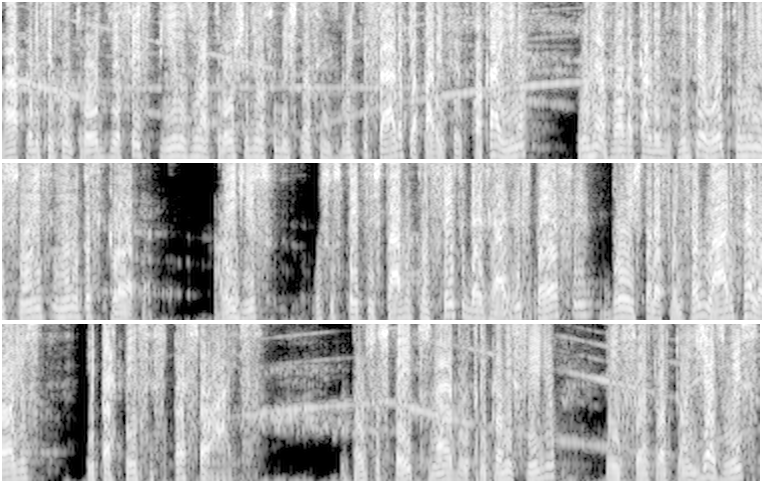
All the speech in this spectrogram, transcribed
a polícia encontrou 16 pinos e uma trouxa de uma substância esbranquiçada, que aparenta ser cocaína, um revólver calibre 38 com munições e uma motocicleta. Além disso, os suspeitos estavam com 110 reais em espécie, dois telefones celulares, relógios e pertences pessoais. Então, os suspeitos né, do triplo homicídio em Santo Antônio de Jesus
